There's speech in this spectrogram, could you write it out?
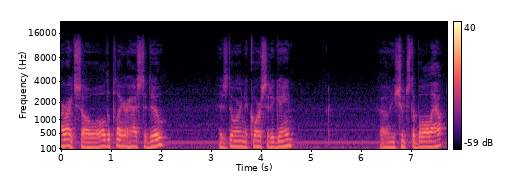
Alright, so all the player has to do is during the course of the game, uh, when he shoots the ball out,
